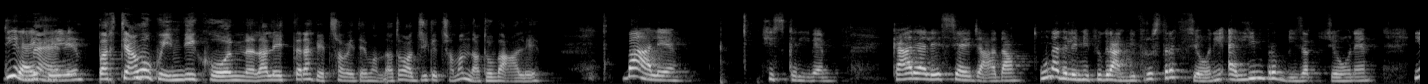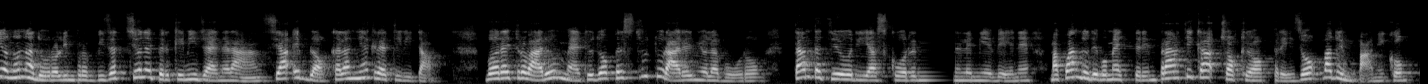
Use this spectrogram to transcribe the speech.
Direi Bene, che partiamo quindi con la lettera che ci avete mandato oggi, che ci ha mandato Vale. Vale ci scrive: Care Alessia e Giada, una delle mie più grandi frustrazioni è l'improvvisazione. Io non adoro l'improvvisazione perché mi genera ansia e blocca la mia creatività. Vorrei trovare un metodo per strutturare il mio lavoro. Tanta teoria scorre nelle mie vene, ma quando devo mettere in pratica ciò che ho appreso, vado in panico.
